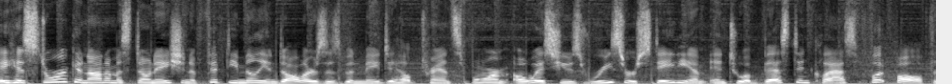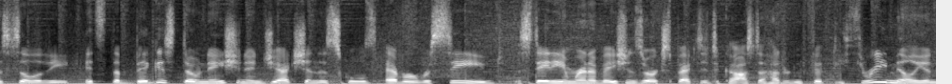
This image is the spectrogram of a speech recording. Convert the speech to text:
A historic anonymous donation of $50 million has been made to help transform OSU's Reser Stadium into a best in class football facility. It's the biggest donation injection the school's ever received. The stadium renovations are expected to cost $153 million.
